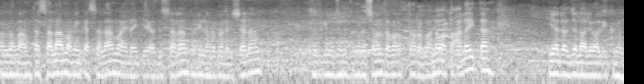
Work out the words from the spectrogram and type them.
Allahumma anta salam wa minka salam wa ilaika yaudu salam wa inna rabbana bisalam tadgin jannata wa salam tabarakta rabbana wa ta'alaita. Ya dal jalali wal ikram.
